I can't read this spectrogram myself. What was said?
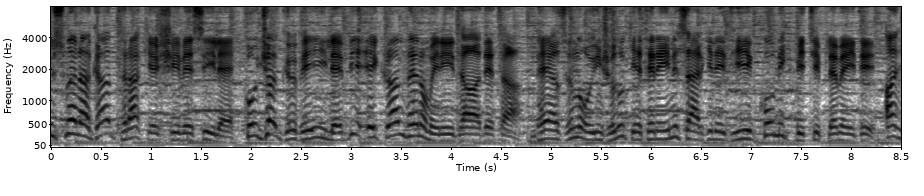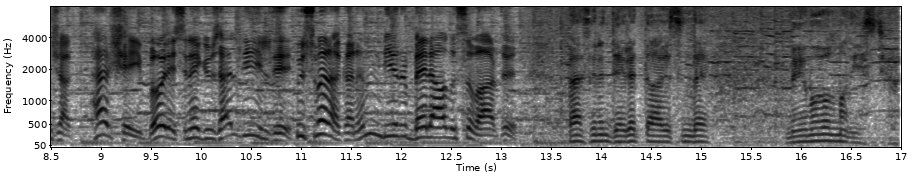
Hüsmen Aga Trakya şivesiyle, koca göbeğiyle bir ekran fenomeniydi adeta. Beyaz'ın oyunculuk yeteneğini sergilediği komik bir tiplemeydi. Ancak her şey böylesine güzel değildi. Hüsmen Aga'nın bir belalısı vardı. Ben senin devlet dairesinde memur olmanı istiyorum.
